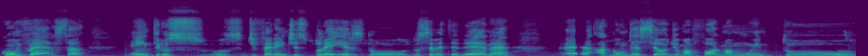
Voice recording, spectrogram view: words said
conversa entre os, os diferentes players do, do CBTD, né, é, aconteceu uhum. de uma forma muito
